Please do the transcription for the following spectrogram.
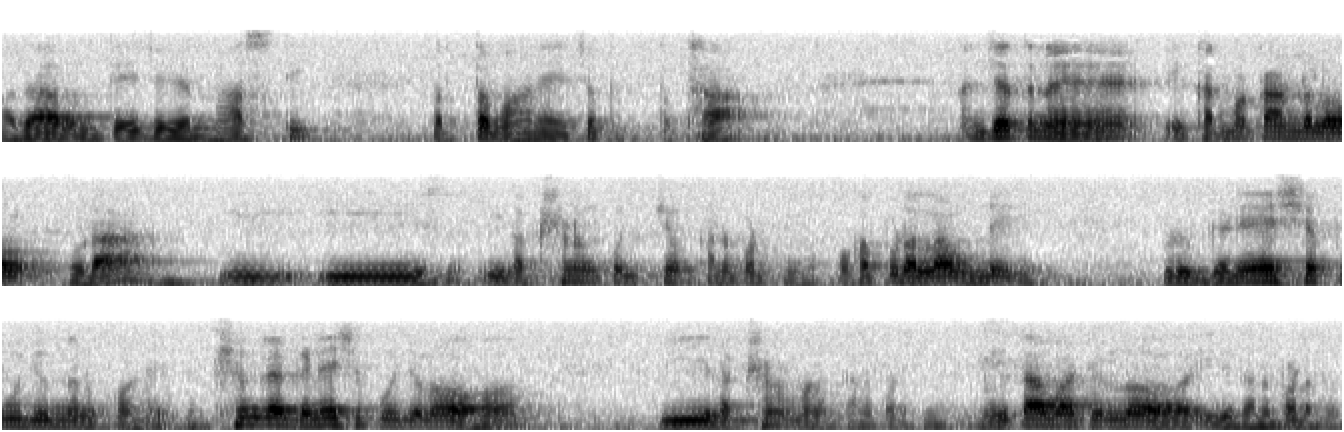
అదావంతే నాస్తి వర్తమానే చ తథా. అంచేతనే ఈ కర్మకాండలో కూడా ఈ ఈ ఈ లక్షణం కొంచెం కనపడుతుంది. ఒకప్పుడు అలా ఉండేది. ఇప్పుడు గణేష పూజ ఉందనుకోండి. ముఖ్యంగా గణేష పూజలో ఈ లక్షణం మనకు కనపడుతుంది. మిగతా వాటిల్లో ఇది కనపడదు.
